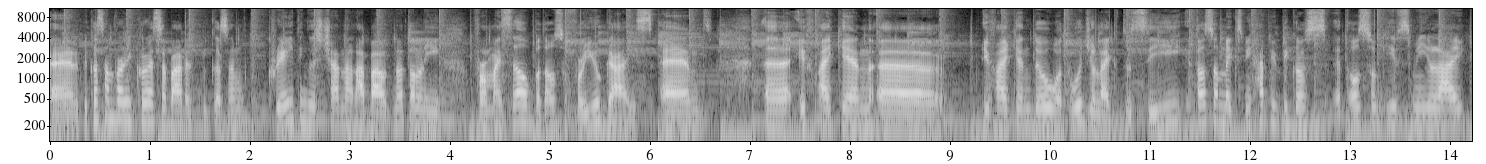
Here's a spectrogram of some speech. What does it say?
and because I'm very curious about it because I'm creating this channel about not only for myself but also for you guys. And uh, if I can uh, if I can do what would you like to see it also makes me happy because it also gives me like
